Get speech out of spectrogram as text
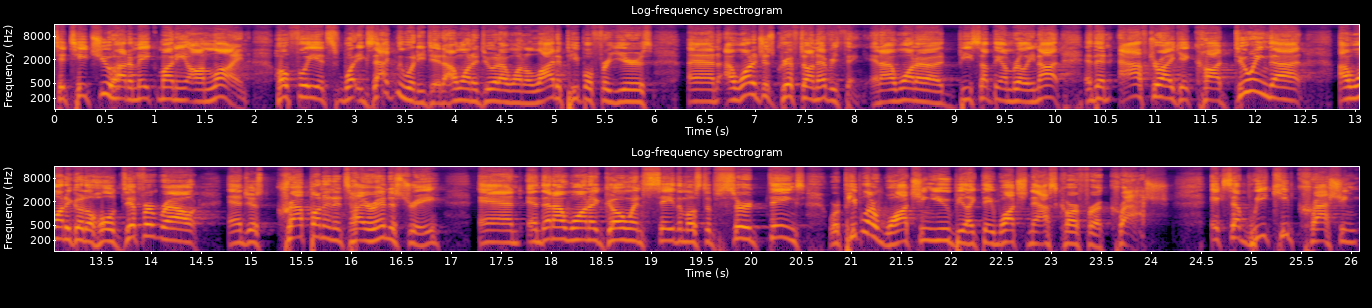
to teach you how to make money online. Hopefully, it's what exactly what he did. I want to do it. I want to lie to people for years, and I want to just grift on everything, and I want to be something I'm really not. And then after I get caught doing that, I want to go the whole different route and just crap on an entire industry and and then I want to go and say the most absurd things where people are watching you be like they watch NASCAR for a crash. Except we keep crashing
